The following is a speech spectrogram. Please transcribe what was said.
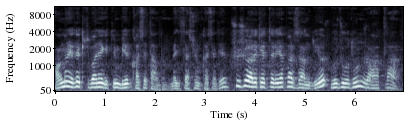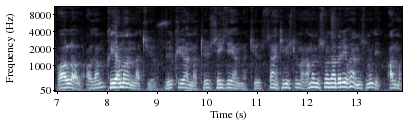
Almanya'da kütüphaneye gittim bir kaset aldım. Meditasyon kaseti. Şu şu hareketleri yaparsan diyor vücudun rahatlar. Allah Allah. Adam kıyamı anlatıyor. Rüküyü anlatıyor. Secdeyi anlatıyor. Sanki Müslüman. Ama Müslüman haberi yok ha. Müslüman değil. Alma.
